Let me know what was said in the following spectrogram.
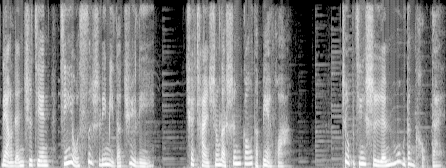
两人之间仅有四十厘米的距离，却产生了身高的变化，这不禁使人目瞪口呆。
